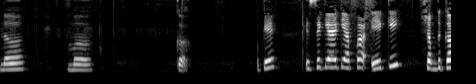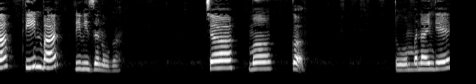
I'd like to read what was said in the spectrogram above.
न, म, क। ओके? इससे क्या है कि आपका एक ही शब्द का तीन बार रिवीजन होगा। च, म, क। तो हम बनाएँगे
